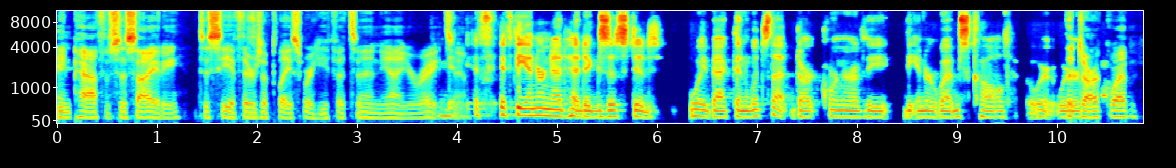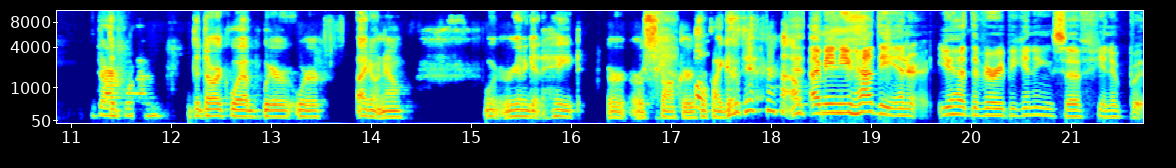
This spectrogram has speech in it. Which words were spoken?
main path of society to see if there's a place where he fits in. Yeah, you're right, Sam. If if the internet had existed way back then, what's that dark corner of the the interwebs called? Where where The dark web. Dark web. the dark web where where I don't know. We're, we're gonna get hate or, or stalkers Well, if I go there. I- I mean, you had the inter- you had the very beginnings of you know, P-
